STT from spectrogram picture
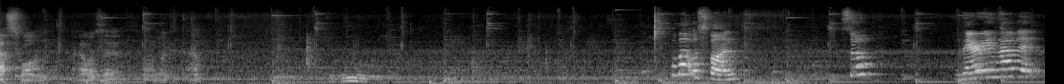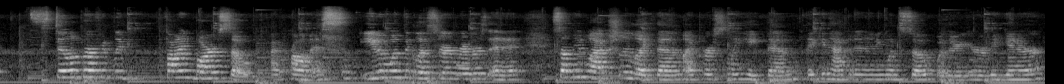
Last one. That was it. Oh, look at that. Ooh. Well, that was fun. So, there you have it. Still a perfectly fine bar soap, I promise. Even with the glycerin rivers in it. Some people actually like them. I personally hate them. They can happen in anyone's soap, whether you're a beginner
